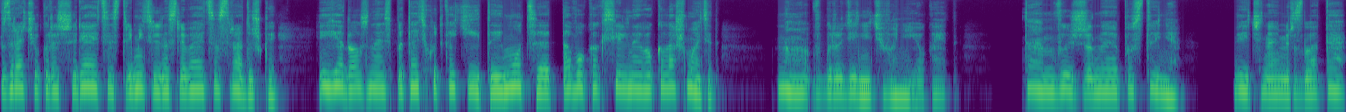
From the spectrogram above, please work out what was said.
зрачок расширяется и стремительно сливается с радужкой, и я должна испытать хоть какие-то эмоции от того, как сильно его колошматит, но в груди ничего не ёкает. Там выжженная пустыня, вечная мерзлота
